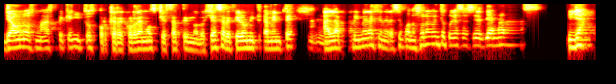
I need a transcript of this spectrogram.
ya unos más pequeñitos, porque recordemos que esta tecnología se refiere únicamente a la primera generación, cuando solamente podías hacer llamadas y ya.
